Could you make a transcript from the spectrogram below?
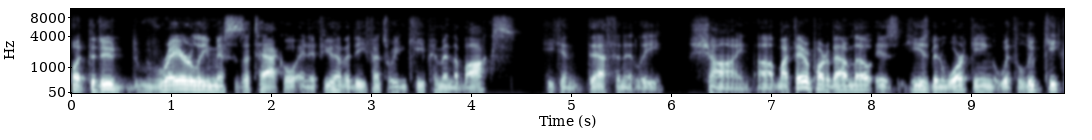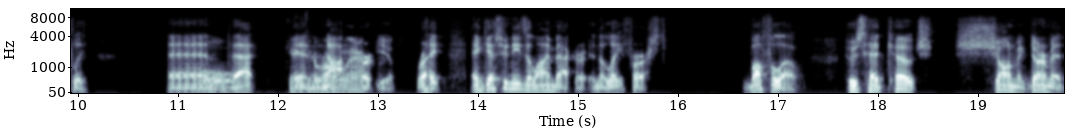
But the dude rarely misses a tackle. And if you have a defense where you can keep him in the box, he can definitely shine. Uh, my favorite part about him, though, is he's been working with Luke Kuechly. and Oh, that Can't not hurt you, right? And guess who needs a linebacker in the late first? Buffalo, whose head coach Sean McDermott,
